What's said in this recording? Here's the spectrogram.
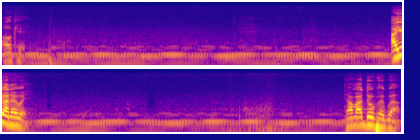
Okay. Are you an Tamado Pegua.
